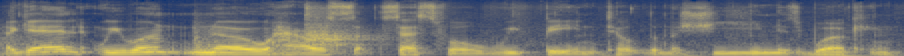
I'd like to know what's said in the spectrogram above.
Again, we won't know how successful we've been till the machine is working.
